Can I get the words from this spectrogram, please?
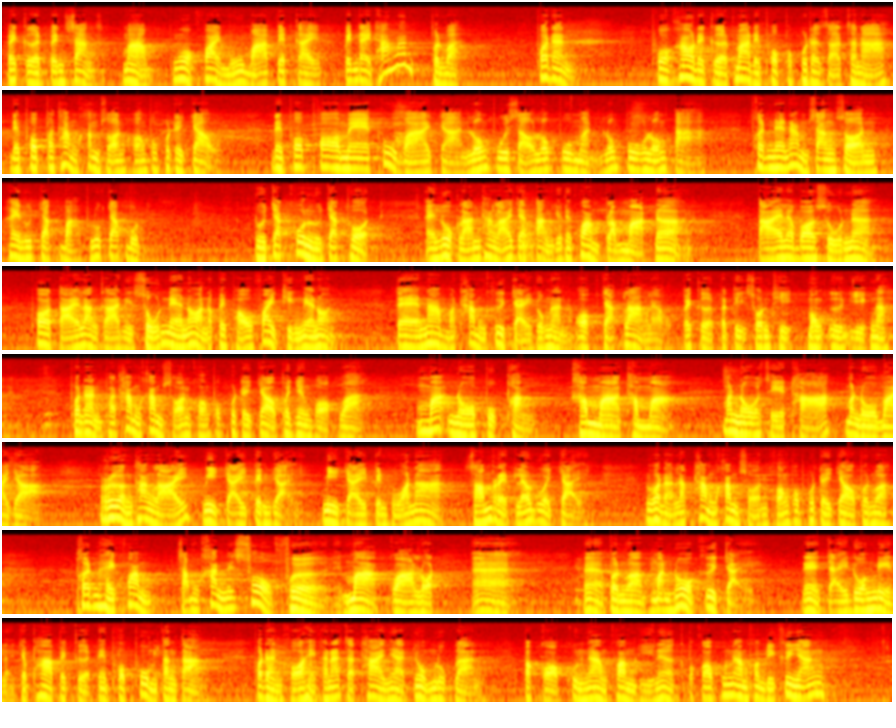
ไปเกิดเป็นสร้างมาง่วควายหมูหมาเป็ดไก่เป็นได้ทั้งนั้นเพิ่นว่า เพราะนั้นพวกเข้าได้เกิดมาได้พบพระพุทธศาสนา ได้พบพระธรรมคำสอนของพระพุทธเจ้า ได้พบพ่อแม่ครูบาอาจารย์หลวงปู่เสาหลวงปู่มันหลวงปู่หลวงตา เพิ่นแนะนำสั่งสอนให้รู้จักบาปรู้จักบุตรรู้จักคุณรู้จักโทษให้ลูกหลานทั้งหลายจะตั้งอยู่ในความประมาทเนอะตายแล้วบอศูนย์เนอะ พ่อตายร่างกายนี่ศูนย์แน่นอนเอาไปเผาไฟทิ้งแน่นอน แต่หน้ามาถ้ำคือใจตรงนั้นออกจากร่างแล้ว ไปเกิดปฏิสนธิมองอื่นอีกนะ เพราะนั้นพระถ้ำข้ามสอนของพระพุทธเจ้าเพิ่นยังบอกว่ามโนปุพังขมาธรรมา มโนเสถามโนมายา เรื่องทั้งหลายมีใจเป็นใหญ่ มีใจเป็นหัวหน้าสำเร็จแล้วด้วยใจว่านะลักธรรมคำสอนของพระพุทธเจ้าเพิ่นว่า เพิ่นให้ความ สำคัญในโซ่เฟอร์มากกว่ารถเออเพิ่นว่ามันโนคือใจเนี่ยใจดวงนี่แหละจะพาไปเกิดในภพภูมิต่าง ๆ เพราะนั้นขอให้คณะสัตยาญาติโยมลูกหลาน ประกอบคุณงามความดีเนอะประกอบคุณงามความดีคือยัง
